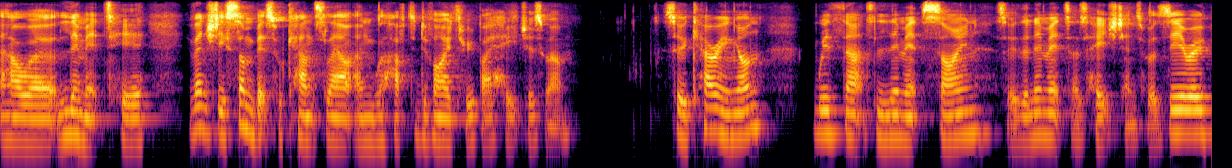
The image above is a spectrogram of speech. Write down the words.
our limit here. Eventually some bits will cancel out and we'll have to divide through by h as well. So carrying on with that limit sign, so the limit as h tends towards 0,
